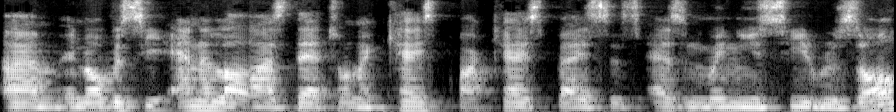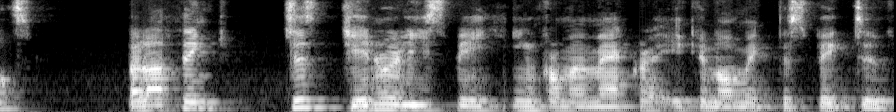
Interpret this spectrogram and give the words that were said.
Um, and obviously analyze that on a case by case basis as and when you see results. But I think just generally speaking, from a macroeconomic perspective,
